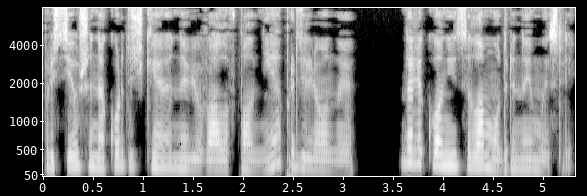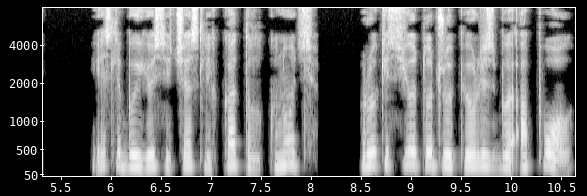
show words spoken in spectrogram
присевшей на корточки, навевало вполне определенные, далеко не целомудренные мысли. Если бы ее сейчас слегка толкнуть, руки Сью тут же уперлись бы о пол,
